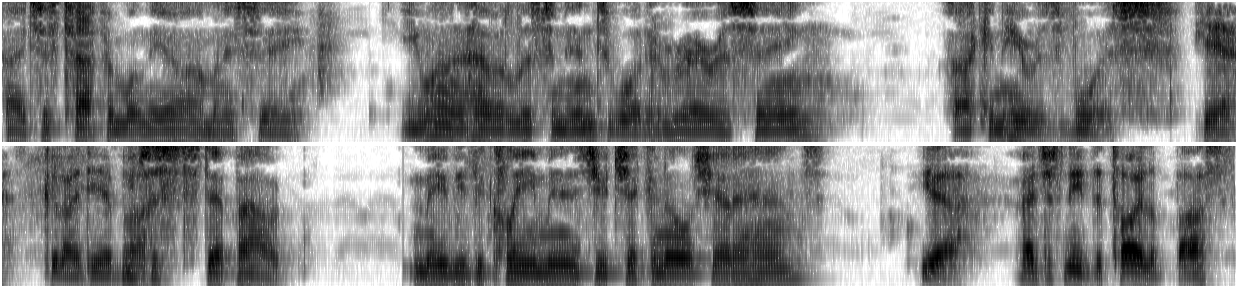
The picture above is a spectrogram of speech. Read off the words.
uh, just tap him on the arm and I say, You want to have a listen in to what Herrera's saying? I can hear his voice. Yeah, good idea, boss. You just step out. Maybe the claim is you're checking old Shatterhands? Yeah, I just need the toilet, boss.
